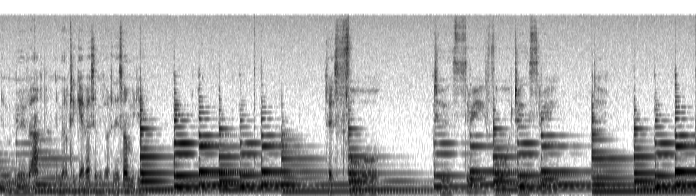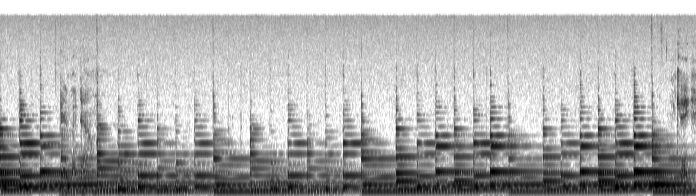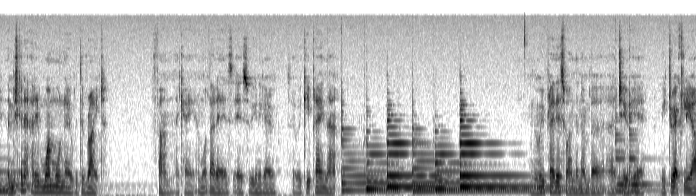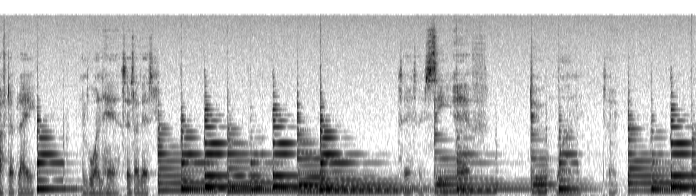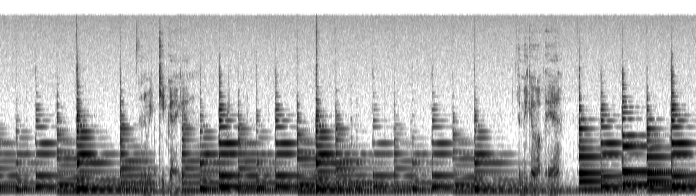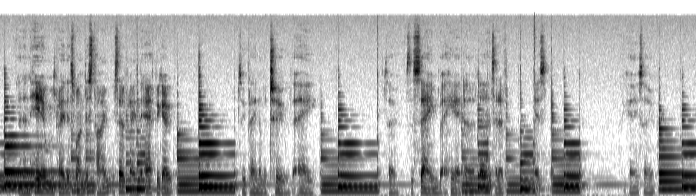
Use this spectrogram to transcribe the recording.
Then we move up, then we up together. So we go to this one, we do. So it's four, two, three, four, two, three, two. Then down. Okay, I'm just going to add in one more note with the right thumb, okay, and what that is, is we're going to go, so we keep playing that, play this one, the number uh, 2 here, we directly after play number 1 here, so it's like this. So we play number two, the A. So it's the same, but here, da, da, instead of it's. Okay, so.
